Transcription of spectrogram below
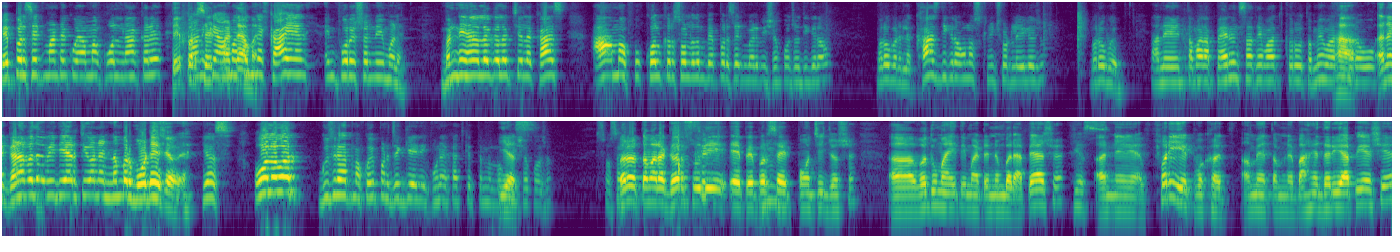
પેપર સેટ માટે કોઈ આમાં કોલ ના કરે કારણ કે આમાં માટે તમને કાંઈ ઇન્ફોર્મેશન નહીં મળે. બંને અલગ અલગ છે એટલે ખાસ આમાં કોલ કરશો એટલે તમે પેપર સેટ મેળવી શકો છો દીકરાઓ. બરોબર એટલે ખાસ દીકરાઓનો સ્ક્રીનશોટ લઈ લેજો. બરોબર. અને તમારા પેરેન્ટ્સ સાથે વાત કરો તમે વાત કરો કરાવો. અને ઘણા બધા વિદ્યાર્થીઓને નંબર મોઢે છે હવે. યસ ઓલ ઓવર ગુજરાતમાં કોઈ પણ જગ્યાએથી ગુણે ખાસ કે તમે મોકલી શકો છો. બરાબર તમારા ઘર સુધી એ પેપર સેટ પહોંચી જશે. વધુ માહિતી માટે નંબર આપ્યા છે. અને ફરી એક વખત અમે તમને બાહેધરી આપીએ છીએ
